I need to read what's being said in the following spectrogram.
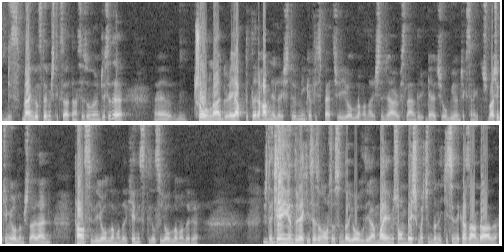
biz Bengals demiştik zaten sezon öncesi de e, çoğunluğa göre yaptıkları hamleler işte Minka Fitzpatrick'i yollamalar işte Jarvis Landry gerçi o bir önceki sene gitmiş. Başka kimi yollamışlar? Yani Tansil'i yollamaları, Kenny Stills'ı yollamaları. İşte Kenyon Drake'i sezon ortasında yollayan Miami son 5 maçından ikisini kazandı abi.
